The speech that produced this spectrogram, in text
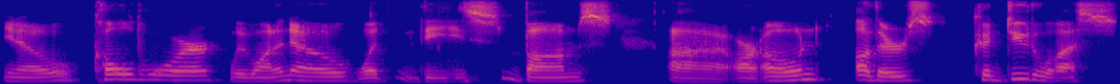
you know, Cold War. We want to know what these bombs, uh, our own, others could do to us.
